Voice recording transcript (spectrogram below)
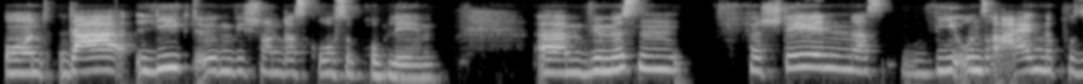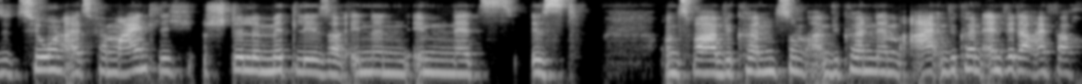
Und da liegt irgendwie schon das große Problem. Ähm, wir müssen verstehen, dass wie unsere eigene Position als vermeintlich stille MitleserInnen im Netz ist. Und zwar, wir können zum, wir können im, wir können entweder einfach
